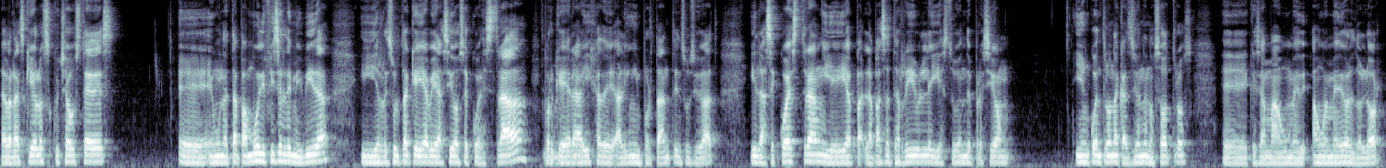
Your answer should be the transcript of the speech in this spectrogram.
la verdad es que yo los escuché a ustedes eh, en una etapa muy difícil de mi vida y resulta que ella había sido secuestrada porque era hija de alguien importante en su ciudad y la secuestran y ella la pasa terrible y estuvo en depresión y encuentra una canción de nosotros eh, que se llama Aún, en medio del dolor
